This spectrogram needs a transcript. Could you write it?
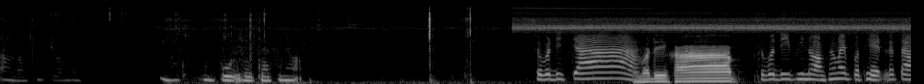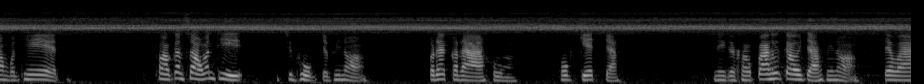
ล่างดอกจุ่มๆเลยอืมมันปุ๋ยเลยจ้ะพี่น้องสวัสดีจ้า สวัสดีครับ สวัสดีพี่น้องทั้งในประเทศและต่างประเทศ พอกันสองวันที่สิบหกจ้ะพี่น้องกรกฎาคมหกเจ็ดจ้ะนี่ก็เขาป้าคือเก่าจ้ะพี่น้องแต่ว่า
